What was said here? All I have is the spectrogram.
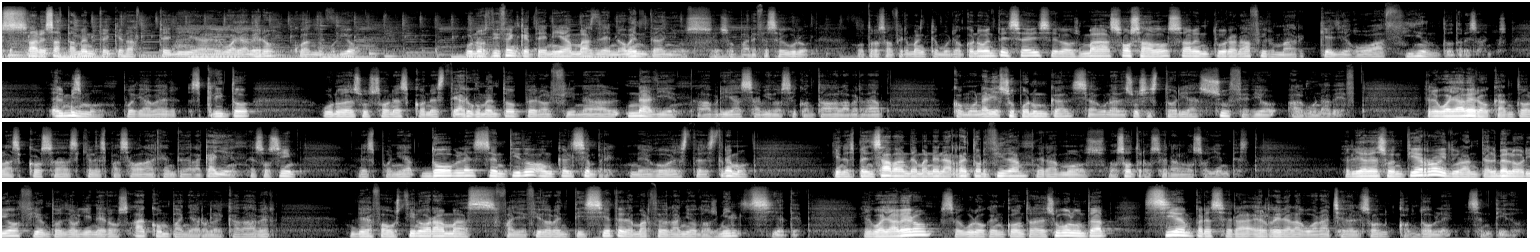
Sabe exactamente qué edad tenía el guayabero cuando murió. Unos dicen que tenía más de 90 años, eso parece seguro. Otros afirman que murió con 96 y los más osados se aventuran a afirmar que llegó a 103 años. Él mismo podía haber escrito uno de sus sones con este argumento, pero al final nadie habría sabido si contaba la verdad, como nadie supo nunca si alguna de sus historias sucedió alguna vez. El guayabero cantó las cosas que les pasaba a la gente de la calle. Eso sí, les ponía doble sentido, aunque él siempre negó este extremo. Quienes pensaban de manera retorcida éramos nosotros, eran los oyentes. El día de su entierro y durante el velorio, cientos de holguineros acompañaron el cadáver de Faustino Ramas, fallecido el 27 de marzo del año 2007. El guayabero, seguro que en contra de su voluntad, siempre será el rey de la guarache del son con doble sentido.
